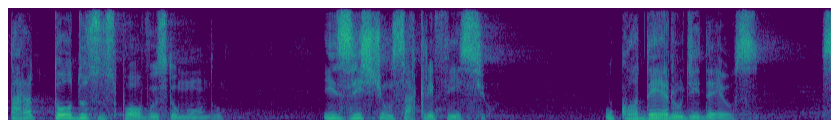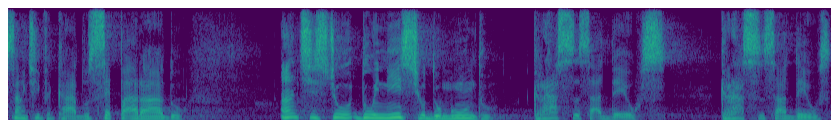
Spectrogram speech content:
para todos os povos do mundo. Existe um sacrifício, o Cordeiro de Deus, santificado, separado, antes do, do início do mundo, graças a Deus, graças a Deus.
